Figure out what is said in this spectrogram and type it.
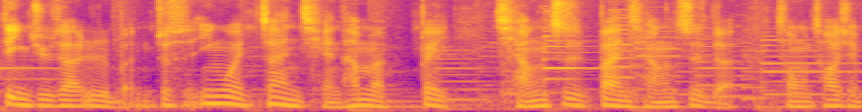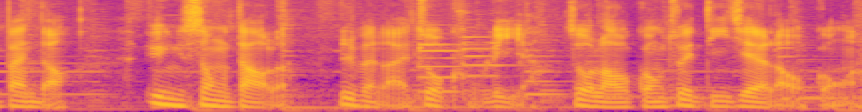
定居在日本，就是因为战前他们被强制、半强制的从朝鲜半岛运送到了日本来做苦力啊，做劳工，最低阶的劳工啊，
